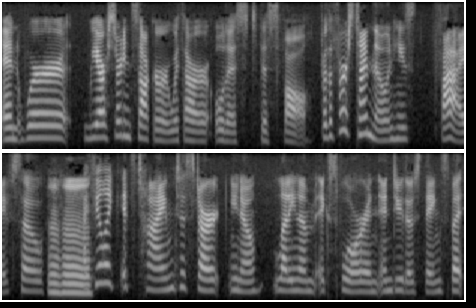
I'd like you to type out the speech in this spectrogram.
And we're we are starting soccer with our oldest this fall for the first time though, and he's five. So I mm-hmm. feel like it's time to start, you know, letting them explore and, and do those things. But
